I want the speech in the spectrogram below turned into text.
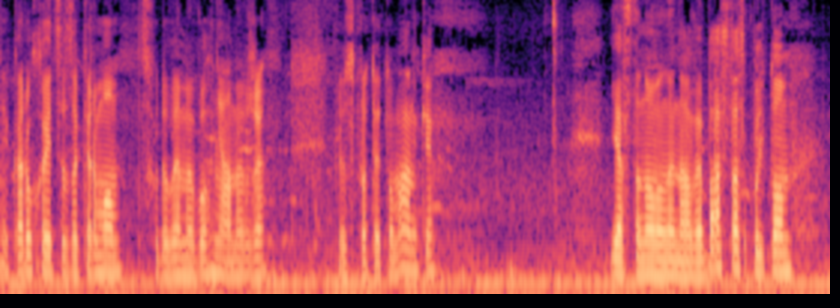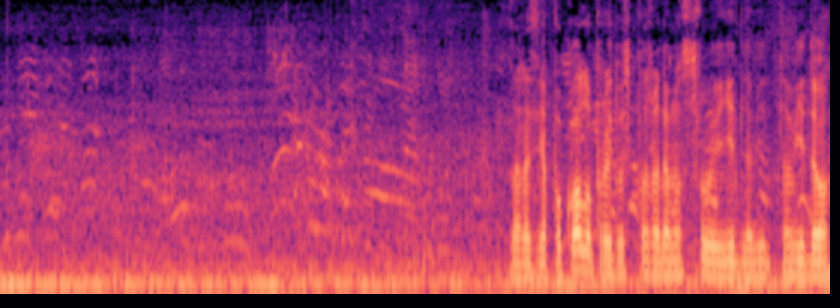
яка рухається за кермом з ходовими вогнями вже, плюс протитуманки. Є встановлена вебаста з пультом. Зараз я по колу пройдусь, продемонструю її для на відео.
